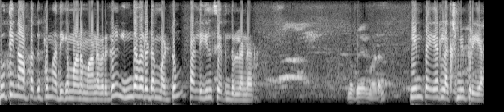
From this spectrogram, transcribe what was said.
நூத்தி நாற்பதுக்கும் அதிகமான மாணவர்கள் இந்த வருடம் மட்டும் பள்ளியில் சேர்ந்துள்ளனர். என் பெயர் லக்ஷ்மி பிரியா.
